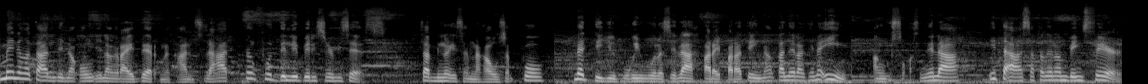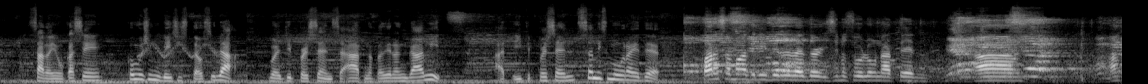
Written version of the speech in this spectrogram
May nangataan din akong ilang rider ng halos lahat ng food delivery services. Sabi ng isang nakausap ko, nagtigil booking muna sila para iparating ang kanilang kinain. Ang gusto kasi nila, itaas sa kanilang base fare. Sa ngayon kasi, commission basis daw sila. 20% sa app na kanilang gamit at 80% sa mismong rider. para sa mga delivery rider, isinusulong natin ang ang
